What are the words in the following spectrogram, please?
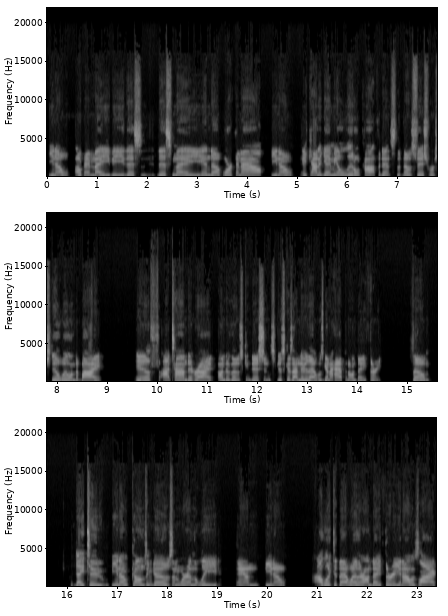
you know, okay, maybe this this may end up working out. You know, it kind of gave me a little confidence that those fish were still willing to bite if I timed it right under those conditions, just because I knew that was going to happen on day three. So day two, you know, comes and goes, and we're in the lead. And you know, I looked at that weather on day three, and I was like,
